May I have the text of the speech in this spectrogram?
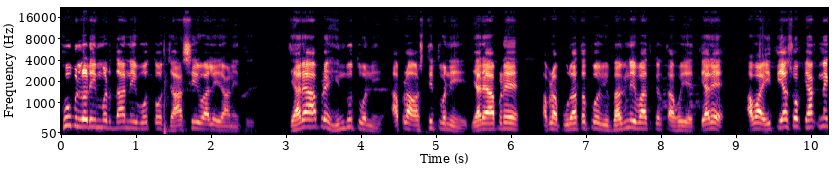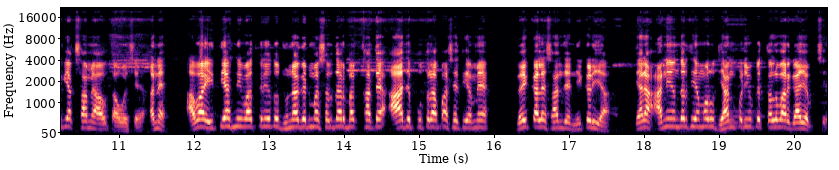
ખૂબ લડી મરદાની વોતો ઝાંસી વાલી રાણીથી. જ્યારે આપણે હિન્દુત્વની, આપણા અસ્તિત્વની, જ્યારે આપણે આપણા પુરાતત્વ વિભાગની વાત કરતા હોઈએ ત્યારે આવા ઇતિહાસો ક્યાંક ને ક્યાંક સામે આવતા હોય છે. અને આવા ઇતિહાસની વાત કરીએ તો જુનાગઢમાં સરદારબાગ ખાતે આ જ પુતળા પાસેથી અમે ગઈકાલે સાંજે નીકળ્યા. ત્યારે આની અંદરથી અમારું ધ્યાન પડ્યું કે તલવાર ગાયબ છે.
